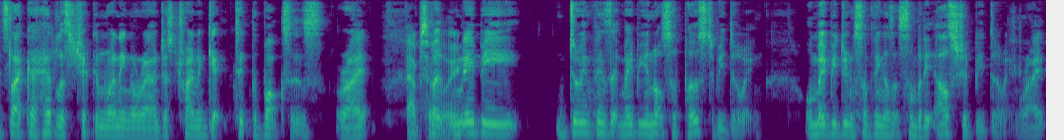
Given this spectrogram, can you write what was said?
it's like a headless chicken running around just trying to get tick the boxes right absolutely but maybe doing things that maybe you're not supposed to be doing or maybe doing something else that somebody else should be doing, right?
